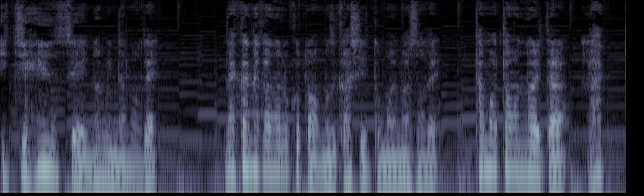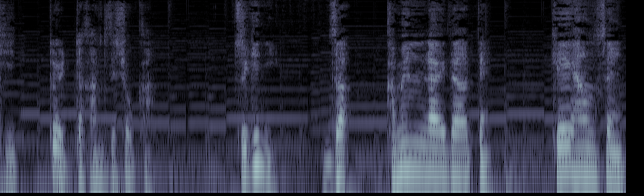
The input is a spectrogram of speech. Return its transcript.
1編成のみなので、なかなか乗ることは難しいと思いますので、たまたま乗れたらラッキーといった感じでしょうか。次に、ザ・仮面ライダー展、京阪線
